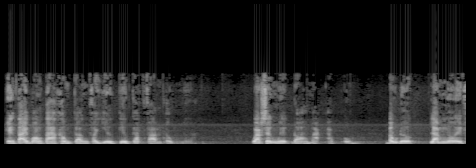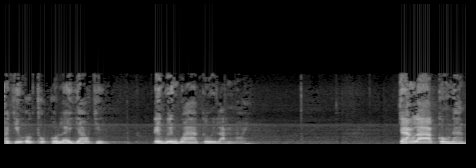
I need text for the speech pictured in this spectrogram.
hiện tại bọn ta không cần phải giữ kiểu cách phạm tục nữa. Quan Sơn Nguyệt đỏ mặt ấp úng. Đâu được, làm người phải chịu ước thúc của lễ giáo chứ. Điền Quyển Hoa cười lạnh nói. Chàng là cô nam,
